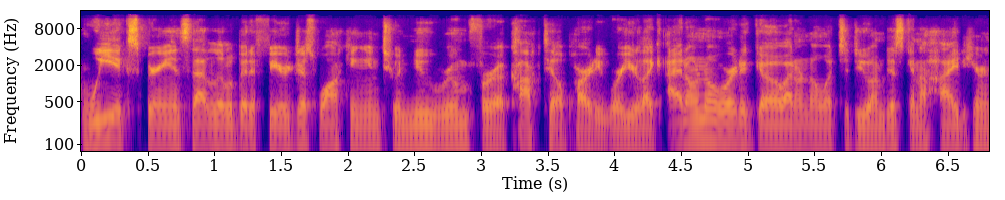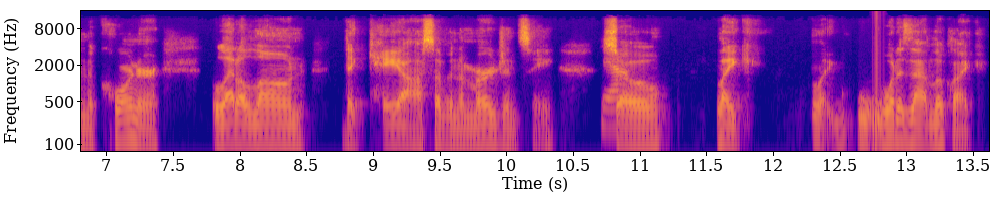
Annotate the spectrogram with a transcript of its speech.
we experienced that little bit of fear just walking into a new room for a cocktail party where you're like, I don't know where to go. I don't know what to do. I'm just going to hide here in the corner, let alone the chaos of an emergency. Yeah. So, like, like, what does that look like?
